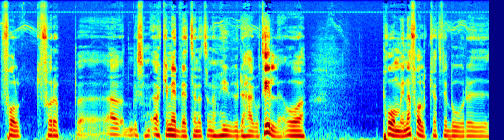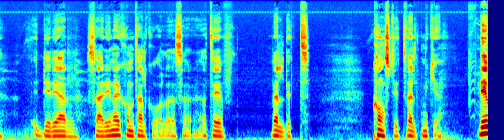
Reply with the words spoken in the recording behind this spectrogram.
folk får upp, eh, liksom öka medvetenheten om hur det här går till och påminna folk att vi bor i, DDR-Sverige när det kommer till alkohol. Så här, att det är väldigt konstigt väldigt mycket. Det,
